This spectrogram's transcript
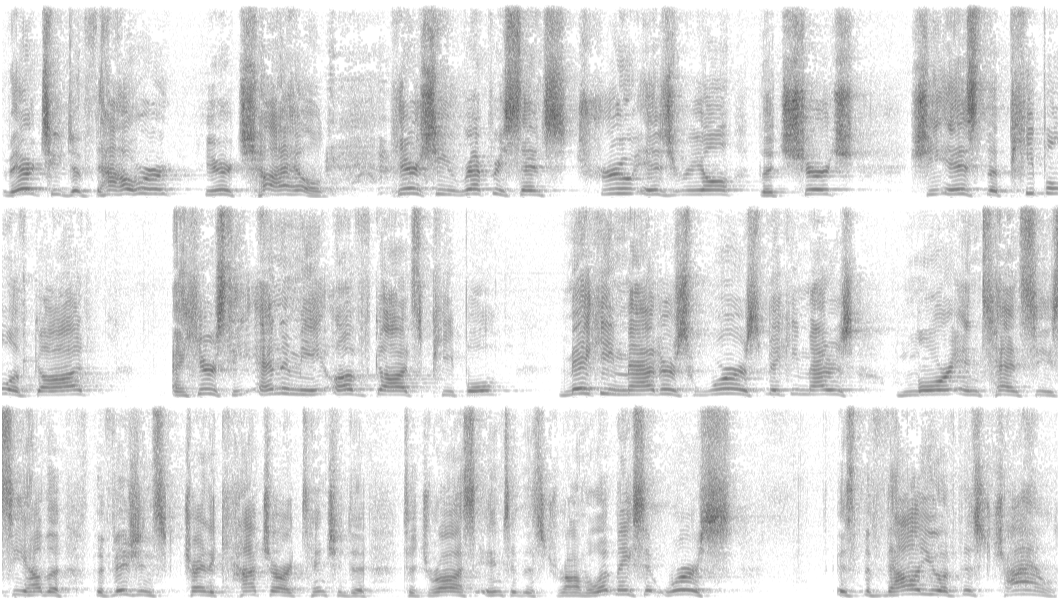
There to devour your child. Here she represents true Israel, the church. She is the people of God. And here's the enemy of God's people, making matters worse, making matters more intense. You see how the, the vision's trying to catch our attention to, to draw us into this drama. What makes it worse is the value of this child.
